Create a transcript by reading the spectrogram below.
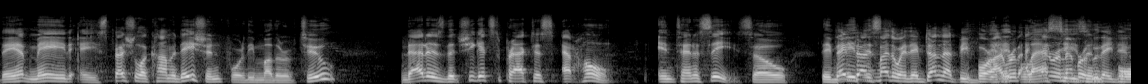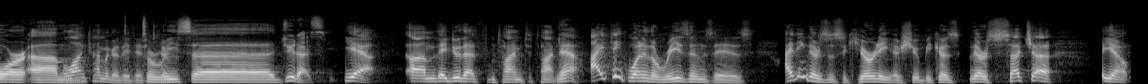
they have made a special accommodation for the mother of two, that is that she gets to practice at home in Tennessee. So they've, They've made done, this. by the way, they've done that before. I, re- I can't remember who they did. for, um, a long time ago they did. too. Teresa Giudice. Yeah, um, they do that from time to time. Yeah. I think one of the reasons is I think there's a security issue because there's such a, you know,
